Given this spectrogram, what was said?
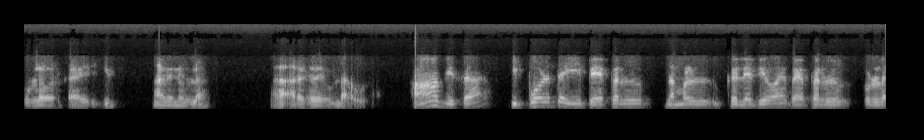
ഉള്ളവർക്കായിരിക്കും അതിനുള്ള അർഹത ഉണ്ടാവുക ആ വിസ ഇപ്പോഴത്തെ ഈ പേപ്പറിൽ നമ്മൾക്ക് ലഭ്യമായ പേപ്പറിൽ ഉള്ള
